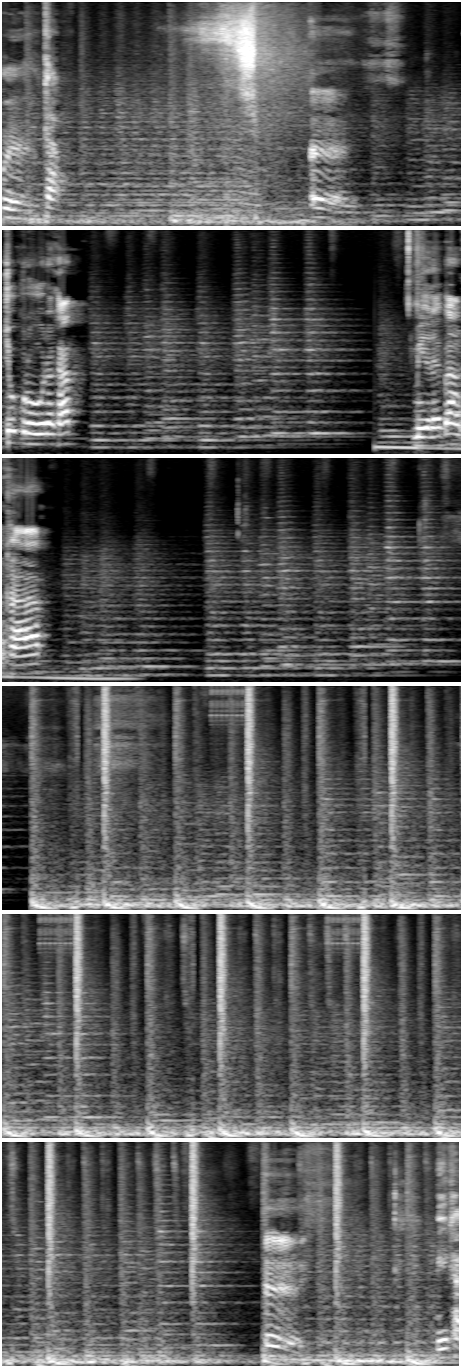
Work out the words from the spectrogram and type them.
อืม ครับ อืม จุกรูนะครับ มีอะไรบ้างครับ ใคร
